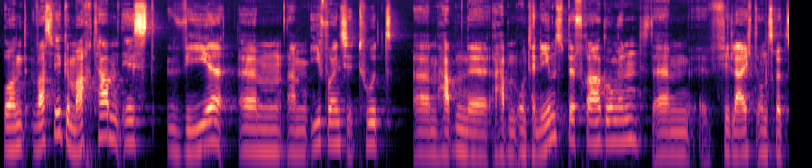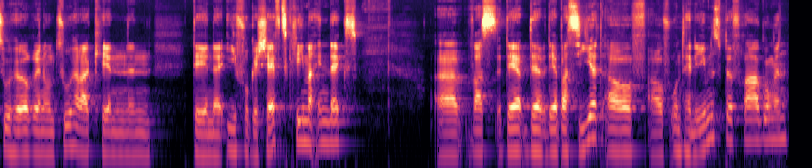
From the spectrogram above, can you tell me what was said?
Und was wir gemacht haben, ist, wir ähm, am IFO-Institut ähm, haben, haben Unternehmensbefragungen. Ähm, vielleicht unsere Zuhörerinnen und Zuhörer kennen den IFO-Geschäftsklimaindex. Äh, der, der, der basiert auf, auf Unternehmensbefragungen.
